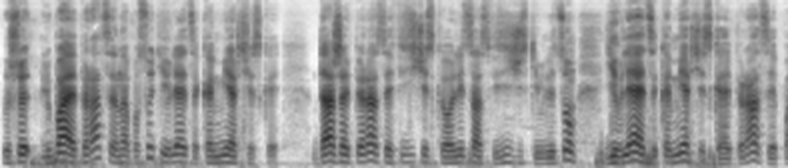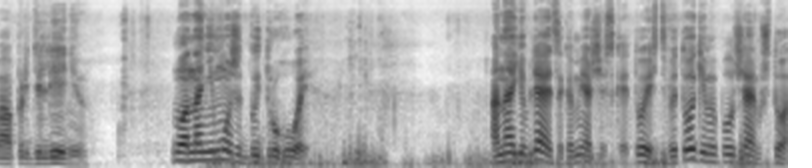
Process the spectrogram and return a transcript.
Потому что любая операция, она по сути является коммерческой. Даже операция физического лица с физическим лицом является коммерческой операцией по определению. Но она не может быть другой. Она является коммерческой. То есть в итоге мы получаем, что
